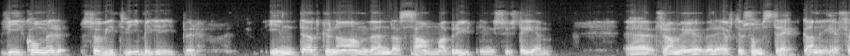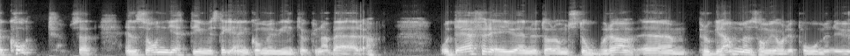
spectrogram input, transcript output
Vi kommer, så vitt vi begriper, inte att kunna använda samma brytningssystem Eh, framöver eftersom sträckan är för kort. Så att en sån jätteinvestering kommer vi inte att kunna bära. Och därför är ju en av de stora eh, programmen som vi håller på med nu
